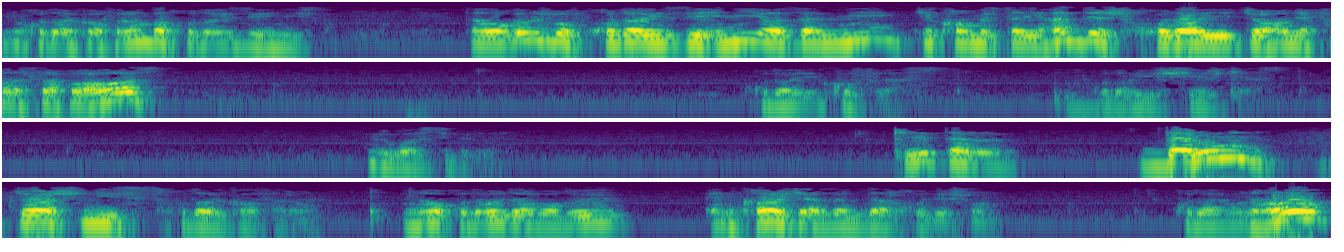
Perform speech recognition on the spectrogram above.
این خدای کافران بر خدای ذهنی است. در واقع میشه گفت خدای ذهنی یا زنی که کامستری حدش خدای جهان فلسفه هاست خدای کفر است خدای شرک است. این رو باستی بدونیم که در درون جاش نیست خدای کافران. اونا خدا رو در واقع انکار کردن در خودشون. خدای اونها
